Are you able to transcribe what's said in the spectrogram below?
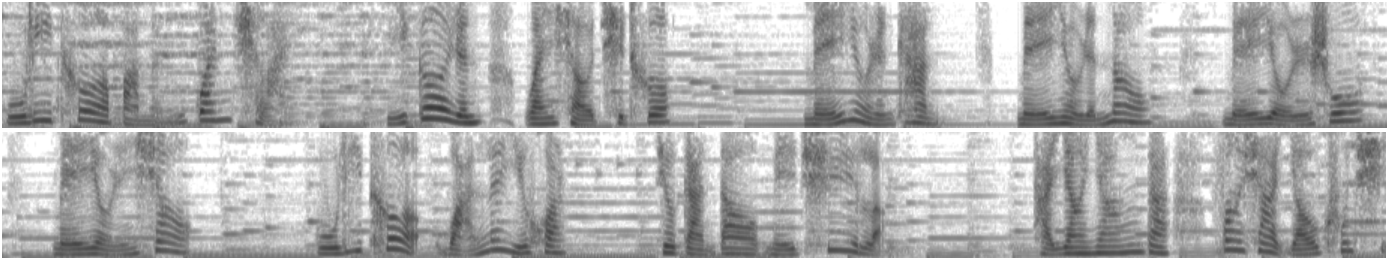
古丽特把门关起来，一个人玩小汽车。没有人看，没有人闹，没有人说，没有人笑。古丽特玩了一会儿，就感到没趣了。他泱泱的放下遥控器，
